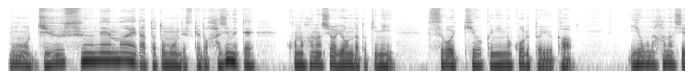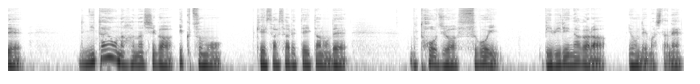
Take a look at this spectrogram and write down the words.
もう十数年前だったと思うんですけど初めてこの話を読んだ時にすごい記憶に残るというか異様な話でで似たような話がいくつも掲載されていたので当時はすごいビビりながら読んでいましたね。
